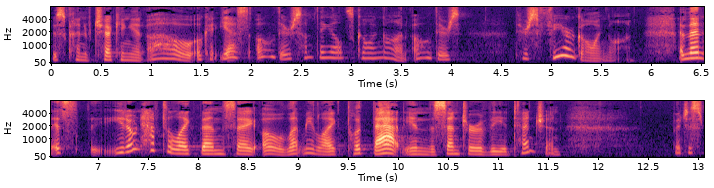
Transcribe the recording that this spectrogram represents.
Just kind of checking in. Oh okay yes. Oh there's something else going on. Oh there's there's fear going on. And then it's you don't have to like then say, "Oh, let me like put that in the center of the attention." But just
